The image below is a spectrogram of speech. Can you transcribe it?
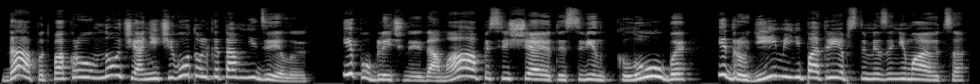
Да, под покровом ночи они чего только там не делают. И публичные дома посещают, и свинг-клубы, и другими непотребствами занимаются.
